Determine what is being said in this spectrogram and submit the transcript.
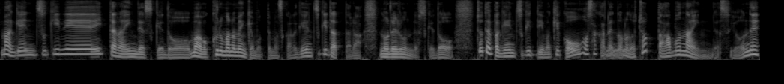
まあ原付で行ったらいいんですけど、まあ僕車の免許持ってますから原付だったら乗れるんですけど、ちょっとやっぱ原付って今結構大阪で乗るのちょっと危ないんですよね。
